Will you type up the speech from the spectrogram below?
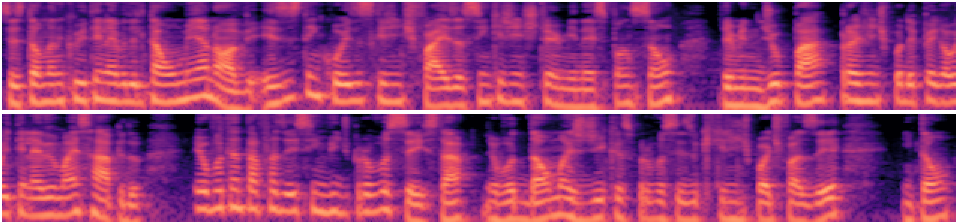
vocês estão vendo que o item level dele tá 169. Existem coisas que a gente faz assim que a gente termina a expansão, termina de upar, pra gente poder pegar o item level mais rápido. Eu vou tentar fazer isso em vídeo pra vocês, tá? Eu vou dar umas dicas pra vocês do que a gente pode fazer. Então,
